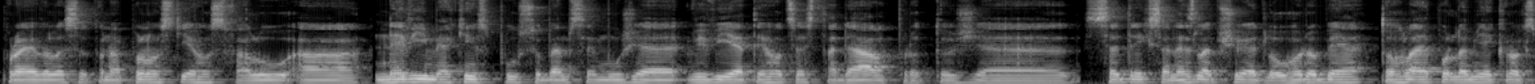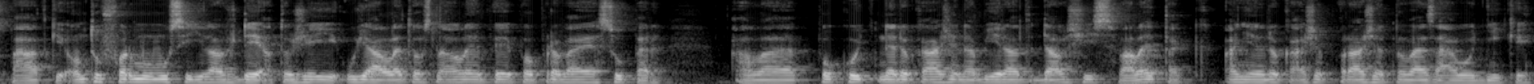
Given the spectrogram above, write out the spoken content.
projevilo se to na plnosti jeho svalů a nevím, jakým způsobem se může vyvíjet jeho cesta dál, protože Cedric se nezlepšuje dlouhodobě. Tohle je podle mě krok zpátky. On tu formu musí dělat vždy a to, že ji udělal letos na Olympii poprvé je super ale pokud nedokáže nabírat další svaly, tak ani nedokáže porážet nové závodníky.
